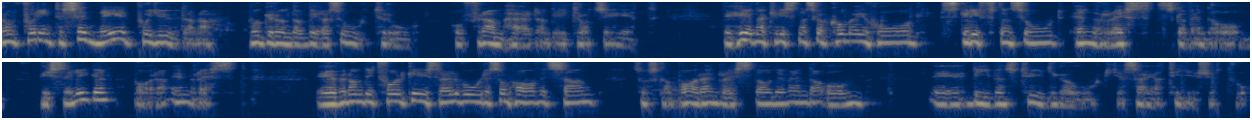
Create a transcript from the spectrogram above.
De får inte se ned på judarna på grund av deras otro och framhärdande i trotsighet. De hedna kristna ska komma ihåg skriftens ord, en rest ska vända om. Visserligen bara en rest. Även om ditt folk Israel vore som havets sand så ska bara en rest av det vända om Bibelns tydliga ord, Jesaja 10.22.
